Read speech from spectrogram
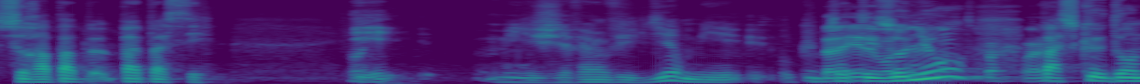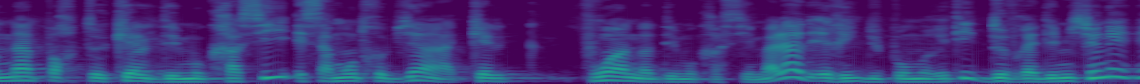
sera pas, pas passée. Et mais j'avais envie de dire, mais occupe-toi Bah, tes oignons, ouais. parce que dans n'importe quelle démocratie, et ça montre bien à quel point notre démocratie est malade, Éric Dupond-Moretti devrait démissionner.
